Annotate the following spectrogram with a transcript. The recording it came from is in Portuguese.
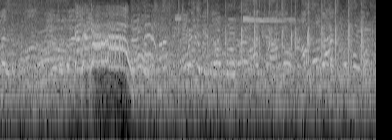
Obrigado.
